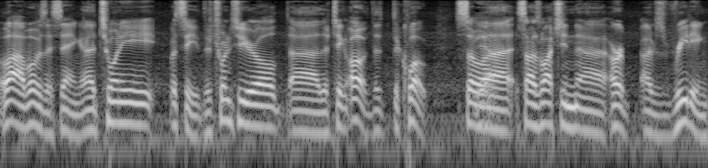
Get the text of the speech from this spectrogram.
wow, what was I saying? Uh, Twenty. Let's see. They're twenty-two-year-old. Uh, they're taking. Oh, the, the quote. So, Yeah. uh, so I was watching, uh, or I was reading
